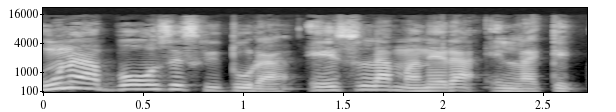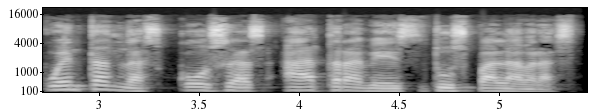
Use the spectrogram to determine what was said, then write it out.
Una voz de escritura es la manera en la que cuentas las cosas a través de tus palabras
